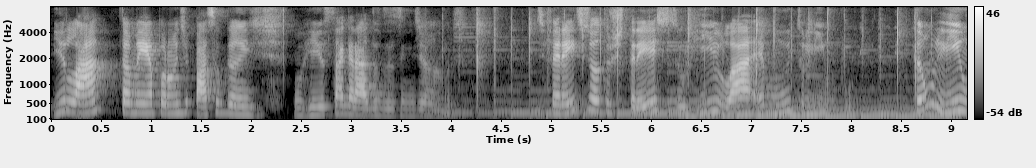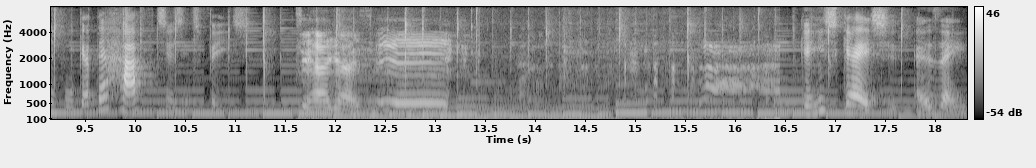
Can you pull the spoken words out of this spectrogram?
E lá também é por onde passa o Ganges, o rio sagrado dos indianos. Diferente de outros trechos, o rio lá é muito limpo. Tão limpo que até rafting a gente fez. Say hi, guys! Porque Rishikesh é zen,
